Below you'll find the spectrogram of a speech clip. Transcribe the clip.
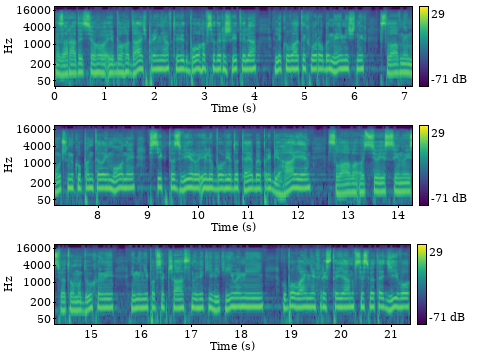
заради цього і благодать прийняв ти від Бога Вседержителя, лікувати хвороби немічних, славний мученику Пантелеймоне, всі, хто з вірою і любов'ю до тебе прибігає. Слава Отцю і Сину, і Святому Духові, і нині повсякчас на віки віків. Амінь. Уповання християн, Всесвята Діво,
